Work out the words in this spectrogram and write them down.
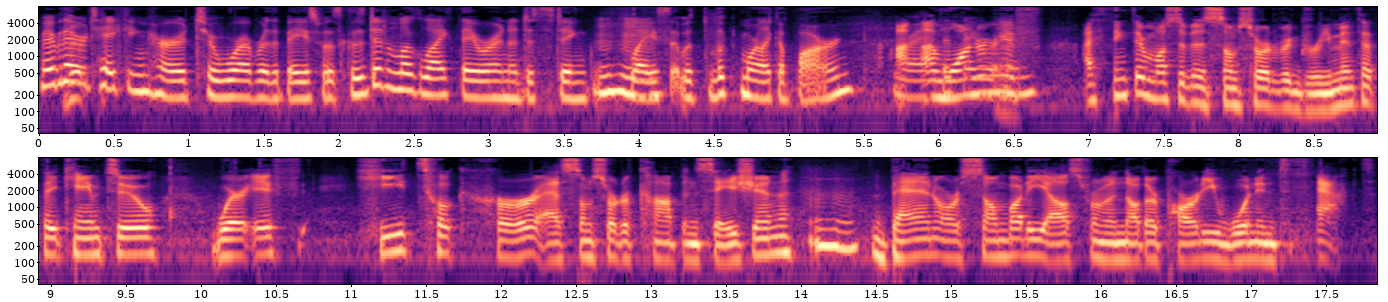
Maybe they were taking her to wherever the base was because it didn't look like they were in a distinct mm-hmm. place. It would looked more like a barn. I, Right, I'm wondering if in. I think there must have been some sort of agreement that they came to where if he took her as some sort of compensation, Mm-hmm. Ben or somebody else from another party wouldn't act.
